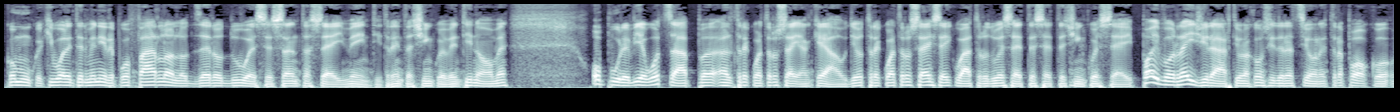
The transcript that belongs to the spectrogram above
comunque chi vuole intervenire può farlo allo 02 66 20 35 29 oppure via WhatsApp al 346 anche audio 346 6427 756. Poi vorrei girarti una considerazione, tra poco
